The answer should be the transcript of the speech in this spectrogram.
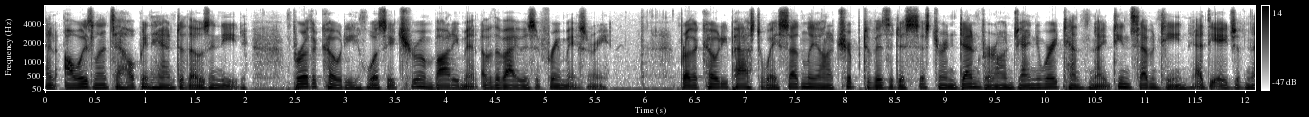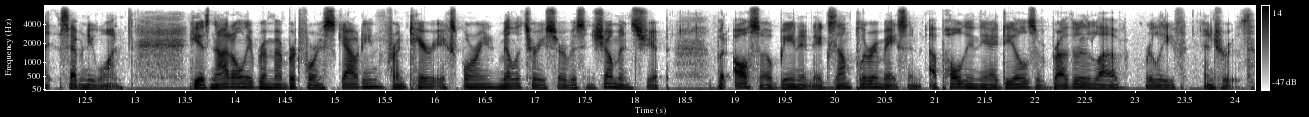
and always lent a helping hand to those in need. Brother Cody was a true embodiment of the values of Freemasonry. Brother Cody passed away suddenly on a trip to visit his sister in Denver on January 10, 1917, at the age of 71. He is not only remembered for his scouting, frontier exploring, military service, and showmanship, but also being an exemplary Mason, upholding the ideals of brotherly love, relief, and truth.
